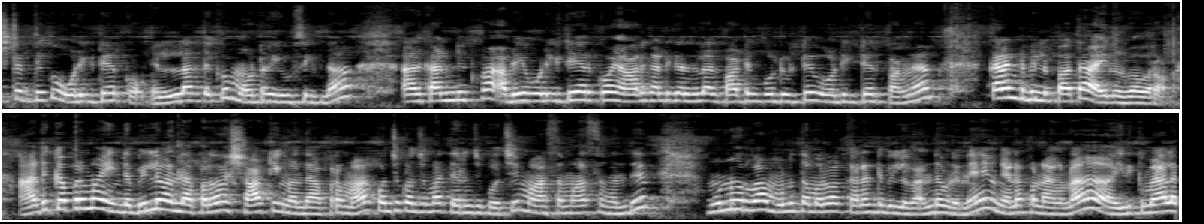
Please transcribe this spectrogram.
இஷ்டத்துக்கு ஓடிக்கிட்டே இருக்கும். எல்லாத்துக்கும் மோட்டர் யூஸிங் தான் அது கண்டிப்பாக அப்படியே ஓடிக்கிட்டே இருக்கும். யாரும் கண்டுக்கிறதுல அது பாட்டுக்கு போட்டுவிட்டு ஓடிக்கிட்டே இருப்பாங்க. கரண்ட் பில் பார்த்தா ஐநூறுரூவா வரும். அதுக்கப்புறமா இந்த பில்லு வந்த அப்புறம் தான் ஷாக்கிங் வந்த அப்புறமா கொஞ்சம் கொஞ்சமாக தெரிஞ்சு போச்சு. மாதம் மாதம் வந்து முந்நூறுரூவா முந்நூற்றம்பது ரூபா கரண்ட் பில் வந்த உடனே இவங்க என்ன பண்ணாங்கன்னா இதுக்கு மேலே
